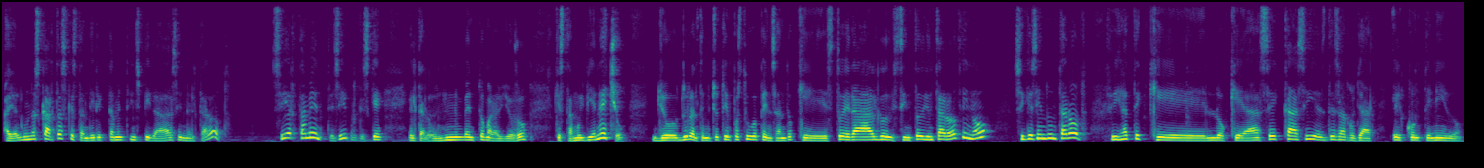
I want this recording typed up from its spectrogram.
Hay algunas cartas que están directamente inspiradas en el tarot. Ciertamente, sí, porque es que el tarot es un invento maravilloso que está muy bien hecho. Yo durante mucho tiempo estuve pensando que esto era algo distinto de un tarot y no, sigue siendo un tarot. Fíjate que lo que hace casi es desarrollar el contenido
